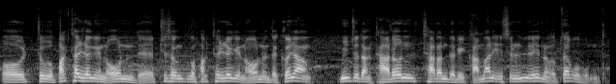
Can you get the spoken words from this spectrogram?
어저 박탈령이 나오는데 피선거 박탈령이 나오는데 그냥 민주당 다른 사람들이 가만히 있을 리는 없다고 봅니다.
